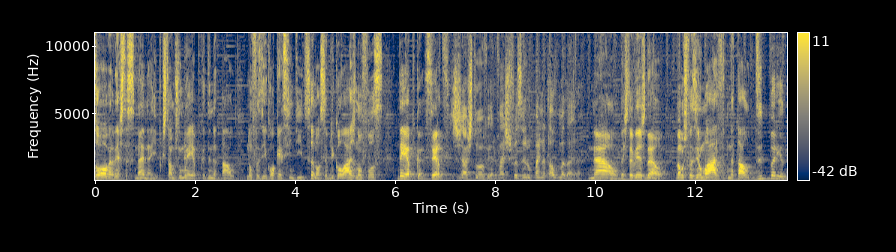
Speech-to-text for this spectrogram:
mas a obra desta semana, e porque estamos numa época de Natal, não fazia qualquer sentido se a nossa bricolagem não fosse da época, certo? Já estou a ver. Vais fazer o Pai Natal de madeira. Não, desta vez não. Vamos fazer uma árvore de Natal de parede.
